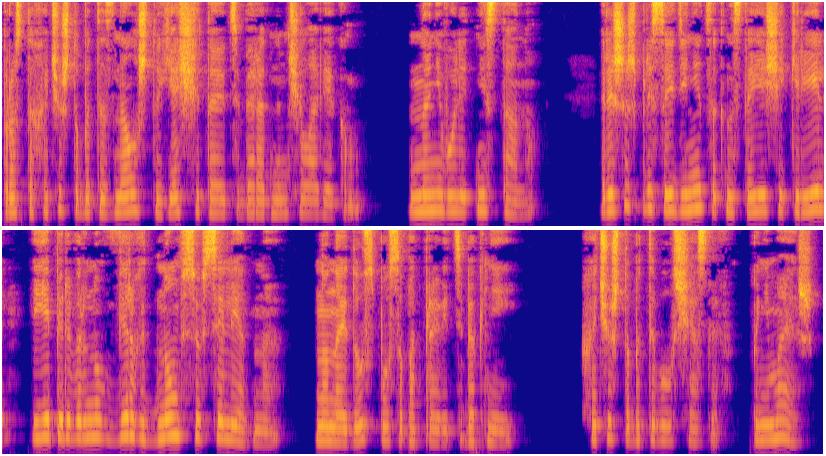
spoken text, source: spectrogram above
Просто хочу, чтобы ты знал, что я считаю тебя родным человеком. Но неволить не стану. Решишь присоединиться к настоящей Кириэль, и я переверну вверх дном всю Вселенную, но найду способ отправить тебя к ней. Хочу, чтобы ты был счастлив, понимаешь?»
